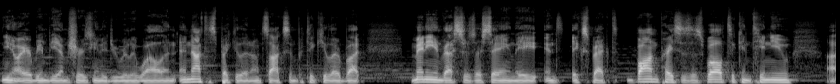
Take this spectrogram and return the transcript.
You know, Airbnb, I'm sure is going to do really well, and and not to speculate on stocks in particular, but Many investors are saying they in- expect bond prices as well to continue uh,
